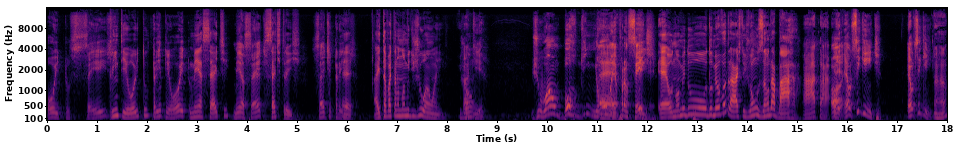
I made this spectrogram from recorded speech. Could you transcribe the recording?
86 38 38 67 67 73 73. É. Aí tá, vai estar tá no nome de João aí. Tá João... Tá aqui. João Bourguignon, é, é francês? É, é, o nome do, do meu vodrasto, Joãozão da Barra. Ah, tá. Ó, é, é o seguinte. É o seguinte. Uhum.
